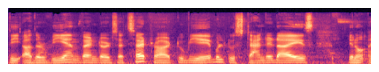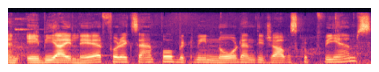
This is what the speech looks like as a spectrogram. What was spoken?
the other vm vendors etc to be able to standardize you know an abi layer for example between node and the javascript vms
